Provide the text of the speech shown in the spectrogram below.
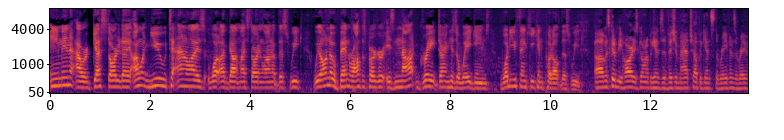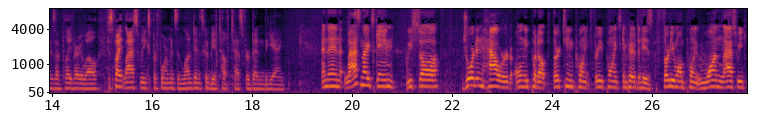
Amon, our guest star today. I want you to analyze what I've got in my starting lineup this week. We all know Ben Roethlisberger is not great during his away games. What do you think he can put up this week? Um, it's going to be hard. He's going up against a division matchup against the Ravens. The Ravens have played very well. Despite last week's performance in London, it's going to be a tough test for Ben and the gang. And then last night's game, we saw Jordan Howard only put up 13.3 points compared to his 31.1 last week.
